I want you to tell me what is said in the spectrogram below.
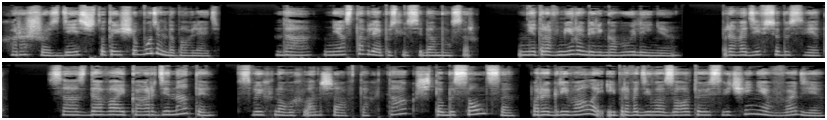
Хорошо, здесь что-то еще будем добавлять? Да, не оставляй после себя мусор. Не травмируй береговую линию. Проводи всюду свет. Создавай координаты в своих новых ландшафтах так, чтобы солнце прогревало и проводило золотое свечение в воде.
